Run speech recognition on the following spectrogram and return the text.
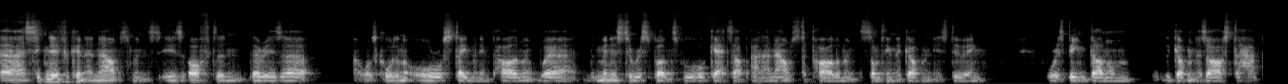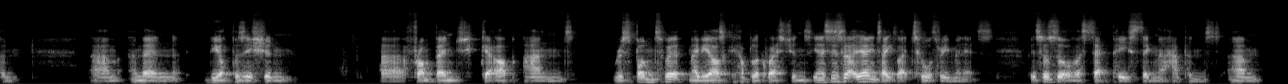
uh, significant announcements is often there is a what's called an oral statement in Parliament where the minister responsible will get up and announce to Parliament something the government is doing or is being done on the government has asked to happen. Um, and then the opposition uh, front bench get up and respond to it, maybe ask a couple of questions. You know, this is, it only takes like two or three minutes, but it's a sort of a set piece thing that happens. Um,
